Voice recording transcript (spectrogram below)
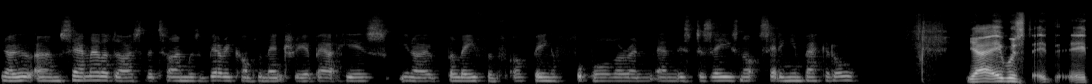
you know, um, Sam Allardyce at the time was very complimentary about his, you know, belief of, of being a footballer and, and this disease not setting him back at all. Yeah, it was, it, it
